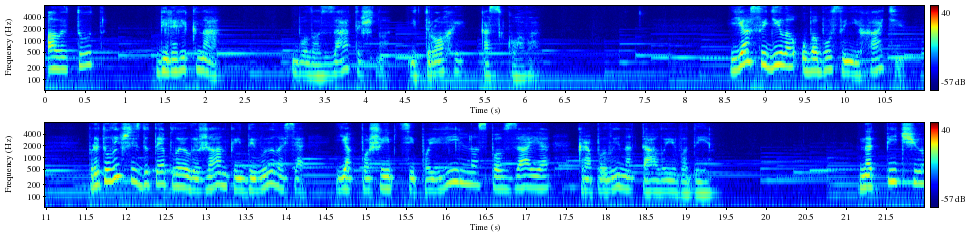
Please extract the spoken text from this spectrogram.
Але тут, біля вікна, було затишно і трохи казково. Я сиділа у бабусиній хаті, притулившись до теплої лежанки і дивилася, як по шибці повільно сповзає крапелина талої води. Над піччю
